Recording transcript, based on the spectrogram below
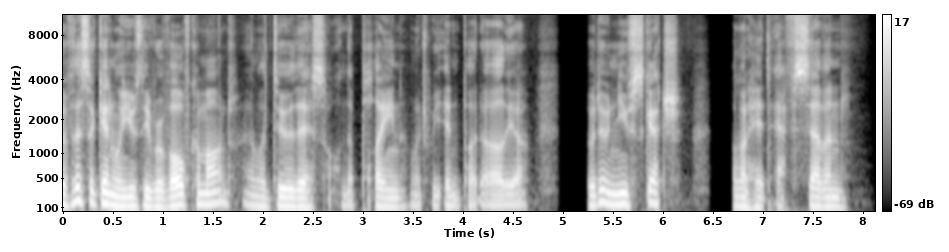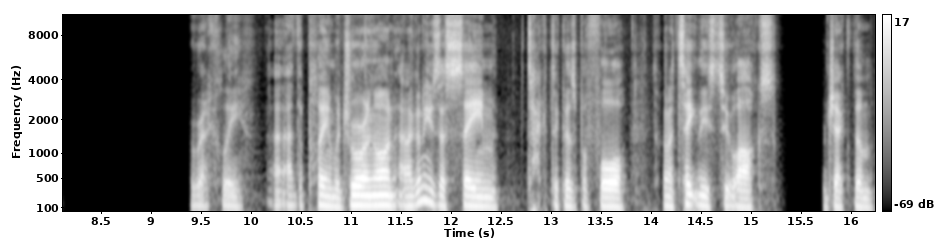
So for this again, we'll use the revolve command and we'll do this on the plane which we input earlier. So we'll do a new sketch. I'm going to hit F7 directly uh, at the plane we're drawing on. And I'm going to use the same tactic as before. So I'm going to take these two arcs, project them.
